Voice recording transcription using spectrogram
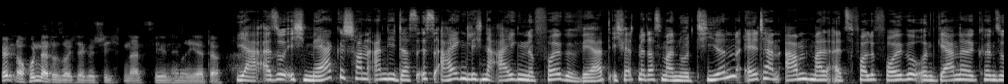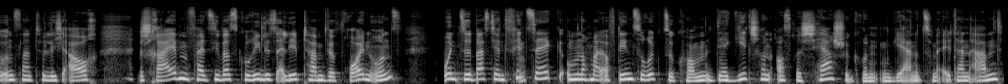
könnte noch hunderte solcher Geschichten erzählen, Henriette. Ja, also ich merke schon, Andi, das ist eigentlich eine eigene Folge wert. Ich werde mir das mal notieren. Elternabend mal als volle Folge und gerne können Sie uns natürlich auch schreiben, falls Sie was Skurriles erlebt haben. Wir freuen uns. Und Sebastian Fitzek, um nochmal auf den zurückzukommen, der geht schon aus Recherchegründen gerne zum Elternabend,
